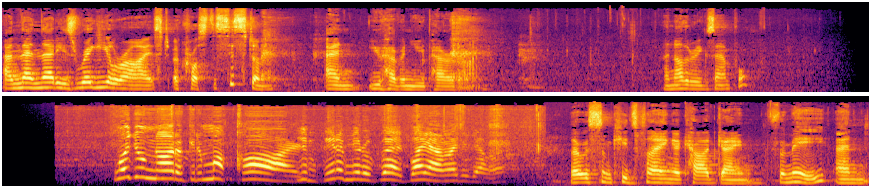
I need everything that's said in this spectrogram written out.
And then that is regularised across the system, and you have a new paradigm. Another example. There was some kids playing a card game for me and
